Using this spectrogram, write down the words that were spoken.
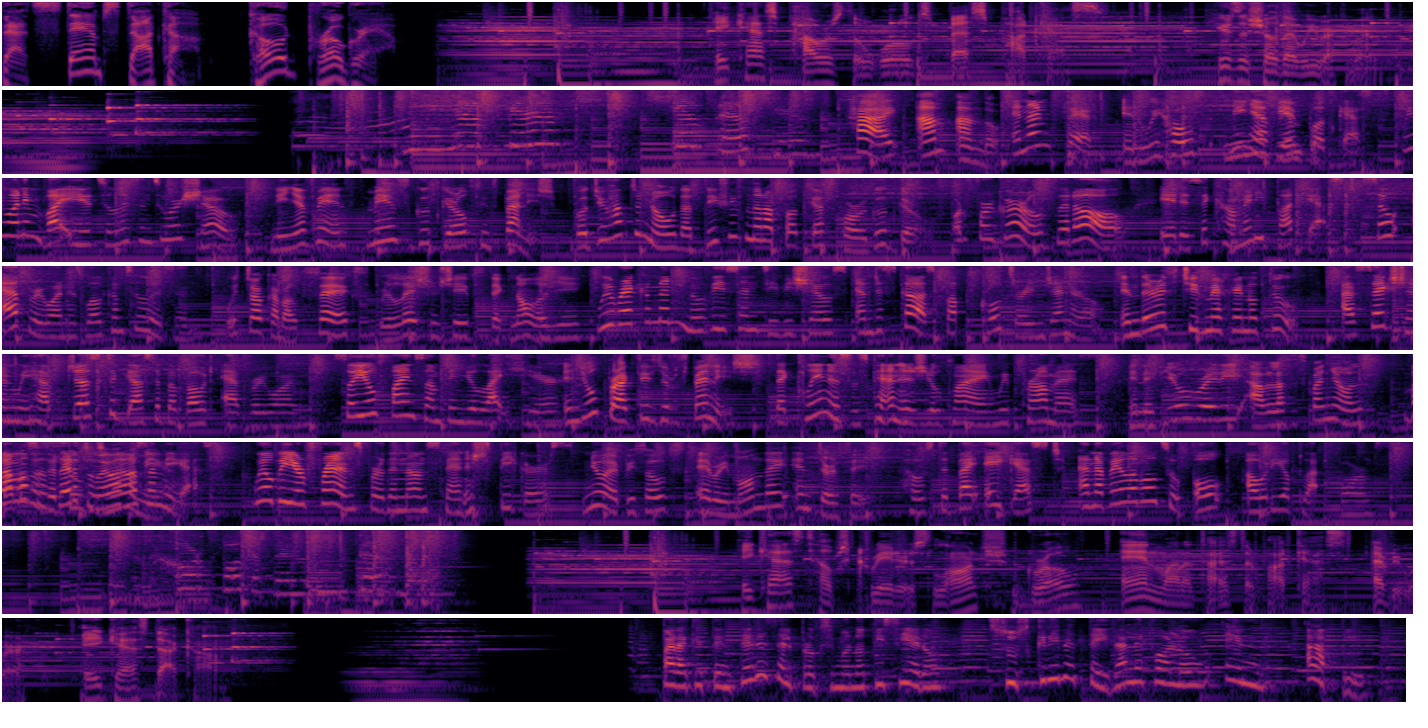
That's stamps.com. Code program. ACAST powers the world's best podcasts. Here's a show that we recommend. Hi, I'm Ando. And I'm Fer. And we host Niñas, Bien podcast. We want to invite you to listen to our show. Niñas Bien means good girls in Spanish, but you have to know that this is not a podcast for good girls. Or for girls at all. It is a comedy podcast, so everyone is welcome to listen. We talk about sex, relationships, technology. We recommend movies and TV shows and discuss pop culture in general. And there is Chisme Ajeno too. A section we have just to gossip about everyone. So you'll find something you like here. And you'll practice your Spanish. The cleanest Spanish you'll find, we promise. And if you already hablas español, vamos, vamos a ser tus, tus nuevas, nuevas amigas. amigas. We'll be your friends for the non-Spanish speakers. New episodes every Monday and Thursday. Hosted by Acast and available to all audio platforms. ACAST helps creators launch, grow, and monetize their podcasts everywhere. ACAST.com. Para que te enteres del próximo noticiero, suscríbete y dale follow en Apple,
